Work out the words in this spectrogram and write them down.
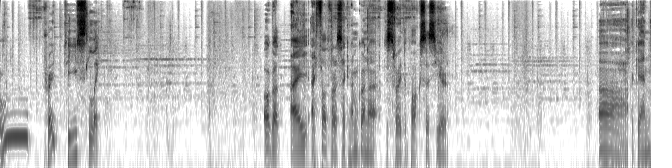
Ooh, pretty slick. Oh god, I, I thought for a second I'm gonna destroy the boxes here. Again.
